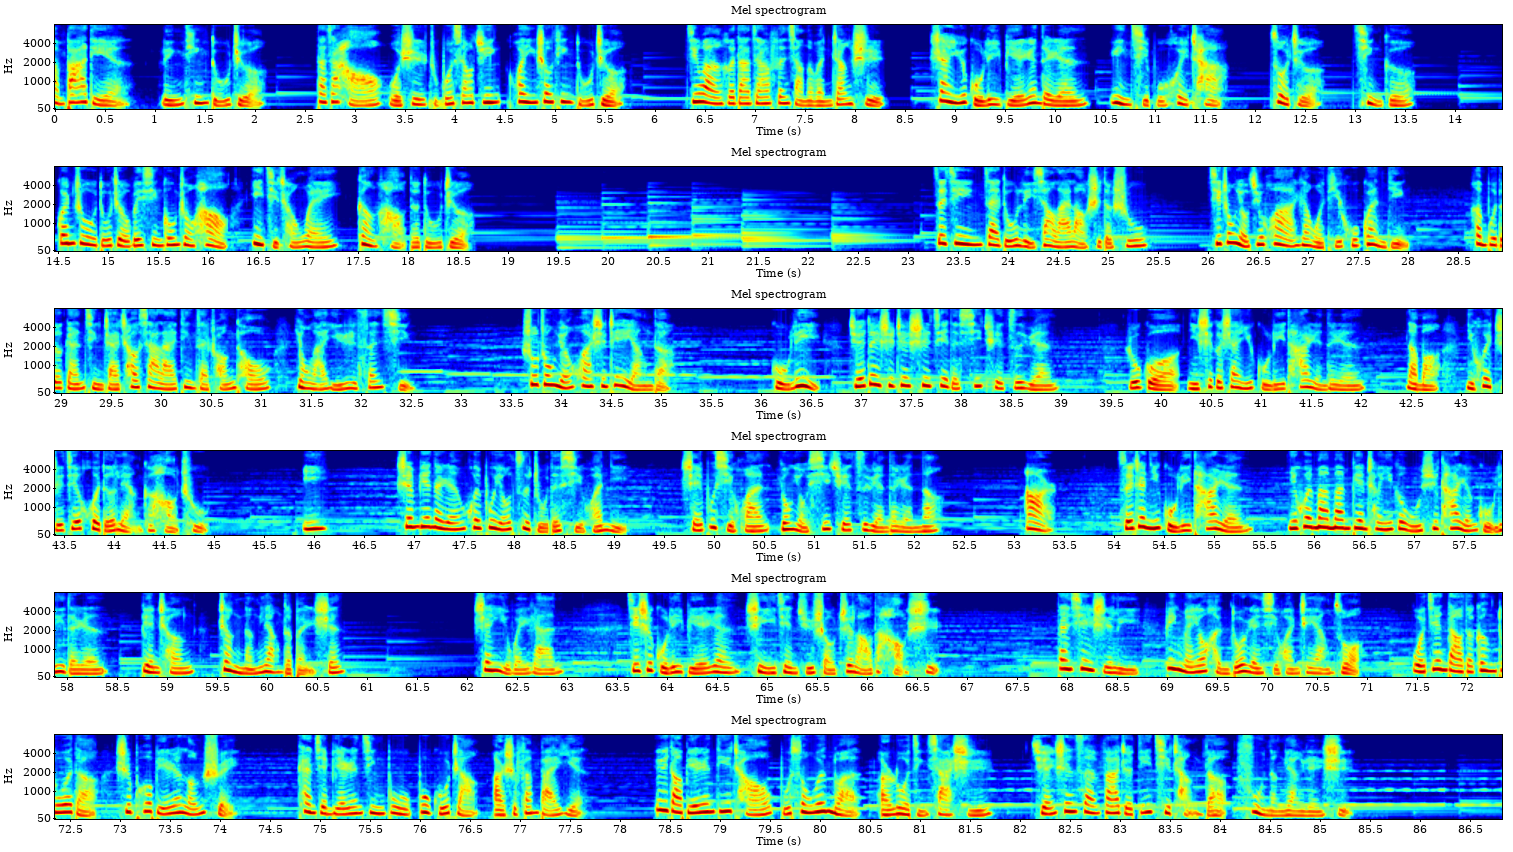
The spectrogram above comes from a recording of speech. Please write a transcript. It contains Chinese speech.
晚八点，聆听读者。大家好，我是主播肖军，欢迎收听读者。今晚和大家分享的文章是：善于鼓励别人的人，运气不会差。作者：庆哥。关注读者微信公众号，一起成为更好的读者。最近在读李笑来老师的书，其中有句话让我醍醐灌顶。恨不得赶紧摘抄下来，钉在床头，用来一日三省。书中原话是这样的：鼓励绝对是这世界的稀缺资源。如果你是个善于鼓励他人的人，那么你会直接获得两个好处：一，身边的人会不由自主的喜欢你，谁不喜欢拥有稀缺资源的人呢？二，随着你鼓励他人，你会慢慢变成一个无需他人鼓励的人。变成正能量的本身。深以为然，其实鼓励别人是一件举手之劳的好事，但现实里并没有很多人喜欢这样做。我见到的更多的是泼别人冷水，看见别人进步不鼓掌，而是翻白眼；遇到别人低潮不送温暖，而落井下石，全身散发着低气场的负能量人士。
